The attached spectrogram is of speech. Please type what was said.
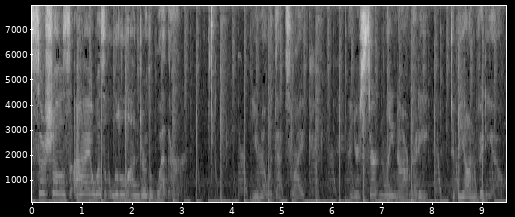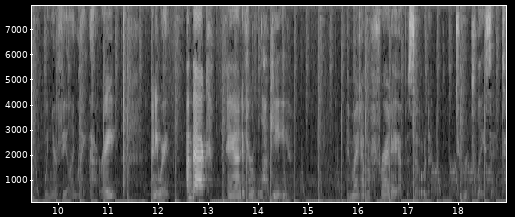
socials. I was a little under the weather. You know what that's like. And you're certainly not ready to be on video when you're feeling like that, right? Anyway, I'm back, and if you're lucky, I might have a Friday episode to replace it.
